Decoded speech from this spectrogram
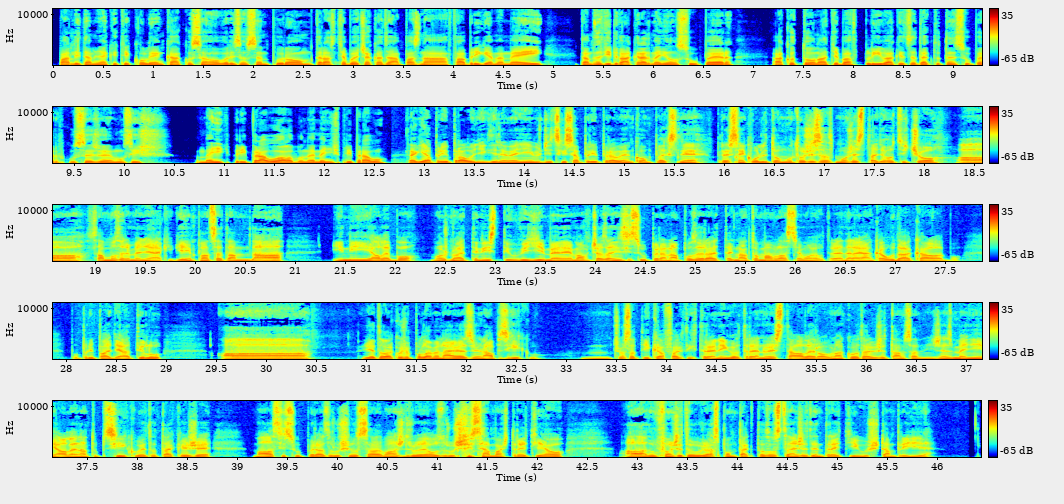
padli tam nejaké tie kolienka, ako sa hovorí so Sempurom, teraz ťa bude čakať zápas na Fabrik MMA, tam sa ti dvakrát menil super, ako to na teba vplýva, keď sa takto ten super v kuse, že musíš meniť prípravu alebo nemeníš prípravu? Tak ja prípravu nikdy nemením, vždycky sa pripravujem komplexne, presne kvôli tomuto, že sa môže stať hoci čo a samozrejme nejaký gameplan sa tam dá, iný, alebo možno aj ten istý uvidíme, nemám čas ani si supera napozerať, tak na to mám vlastne môjho trénera Janka Hudáka, alebo po prípade Atilu. A je to akože podľa mňa najviac, že na psychiku. Mm, Čo sa týka fakt tých tréningov, trénuje stále rovnako, takže tam sa nič nezmení, ale na tú psychiku je to také, že mal si supera, zrušil sa, máš druhého, zrušil sa, máš tretieho a dúfam, že to už aspoň takto zostane, že ten tretí už tam príde.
